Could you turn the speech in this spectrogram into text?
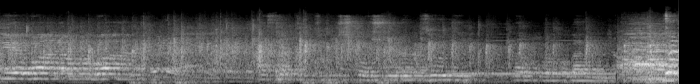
Ndiye Bwana wa Bwana. Asante kwa ushuhuda mzuri na kwa akubariki.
